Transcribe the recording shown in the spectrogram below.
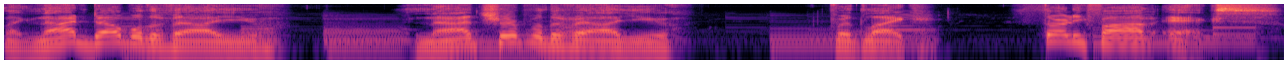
Like not double the value, not triple the value, but like 35x.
